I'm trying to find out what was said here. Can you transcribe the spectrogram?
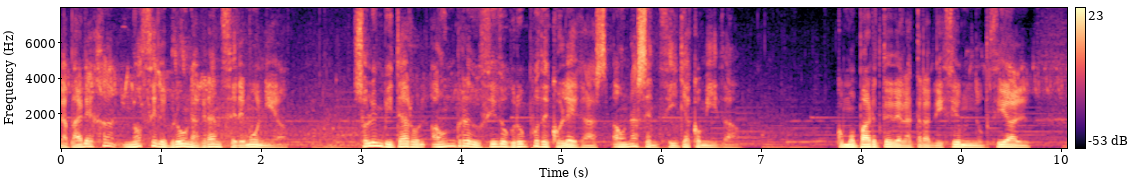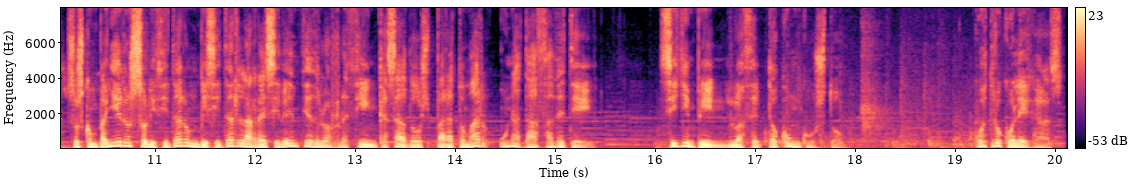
la pareja no celebró una gran ceremonia, solo invitaron a un reducido grupo de colegas a una sencilla comida. Como parte de la tradición nupcial, sus compañeros solicitaron visitar la residencia de los recién casados para tomar una taza de té. Xi Jinping lo aceptó con gusto. Cuatro colegas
